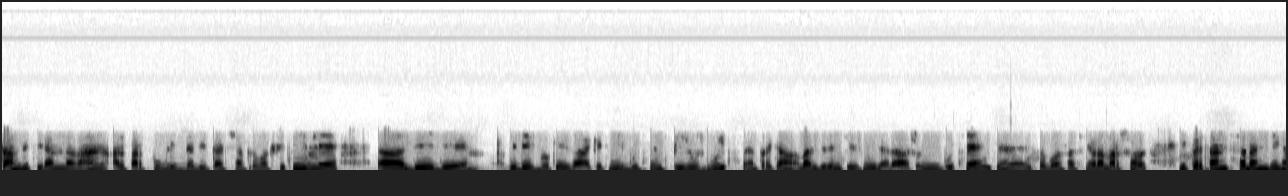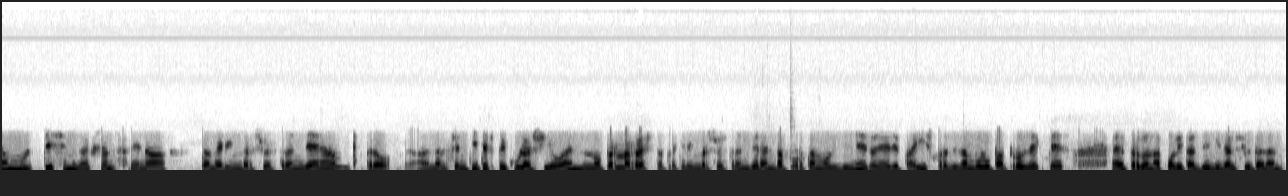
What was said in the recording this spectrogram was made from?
tant, de tirar endavant el parc públic d'habitatge prou accessible, eh, de, de, de desbloquejar aquests 1.800 pisos buits, eh, perquè abans eren 6.000, ara són 1.800, eh, segons la senyora Marsol, i per tant s'ha d'engegar moltíssimes accions, frenar també d'inversió estrangera, però en el sentit especulació, eh? no per la resta, perquè la inversió estrangera ens aporta molts diners a nivell de país per desenvolupar projectes, eh? per donar qualitat de vida als ciutadans.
